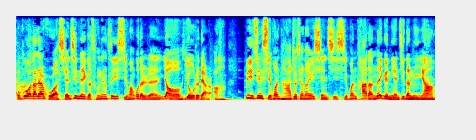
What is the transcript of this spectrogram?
不过大家伙嫌弃那个曾经自己喜欢过的人，要悠着点啊。毕竟喜欢他，就相当于嫌弃喜欢他的那个年纪的你呀。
